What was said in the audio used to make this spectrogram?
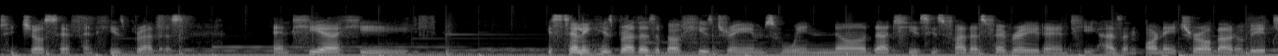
to Joseph and his brothers. And here he is telling his brothers about his dreams. We know that he's his father's favorite and he has an ornate robe out of it.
